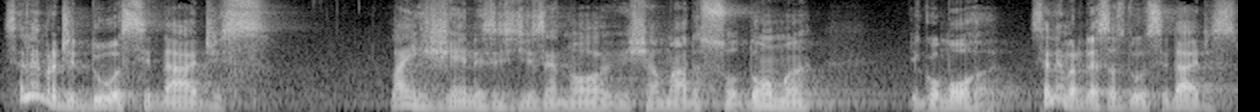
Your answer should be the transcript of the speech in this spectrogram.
Você lembra de duas cidades, lá em Gênesis 19, chamadas Sodoma e Gomorra? Você lembra dessas duas cidades?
